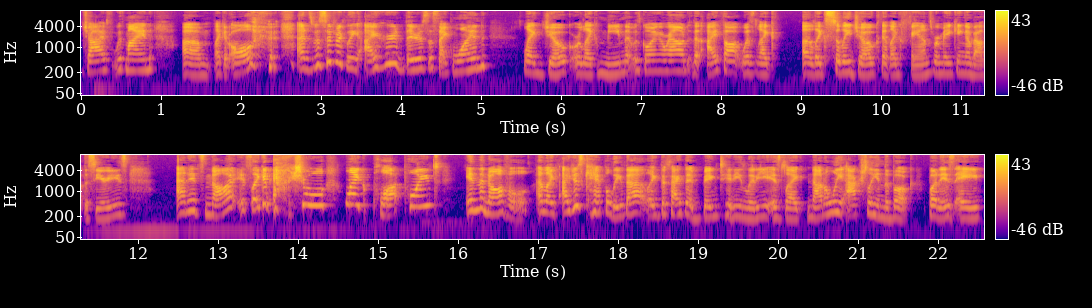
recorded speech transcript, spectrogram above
jive with mine um like at all. And specifically i heard there's this like one like joke or like meme that was going around that i thought was like a like silly joke that like fans were making about the series. And it's not. It's like an actual like plot point in the novel. And like i just can't believe that. Like the fact that big titty liddy is like not only actually in the book but is a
